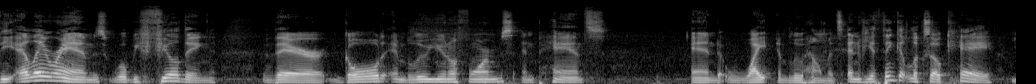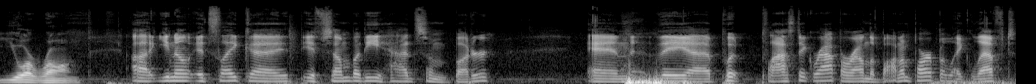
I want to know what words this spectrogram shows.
the LA Rams will be fielding their gold and blue uniforms and pants and white and blue helmets. And if you think it looks okay, you're wrong. Uh, you know, it's like uh, if somebody had some butter and they uh, put plastic wrap around the bottom part, but like left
